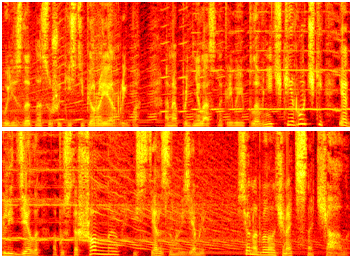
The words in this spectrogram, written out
вылезла на сушу кистеперая рыба. Она поднялась на кривые плавнички ручки и оглядела опустошенную и стерзанную землю. Все надо было начинать сначала.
